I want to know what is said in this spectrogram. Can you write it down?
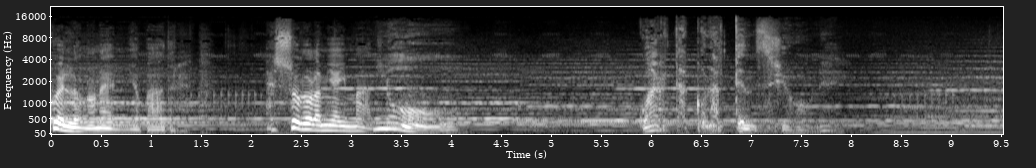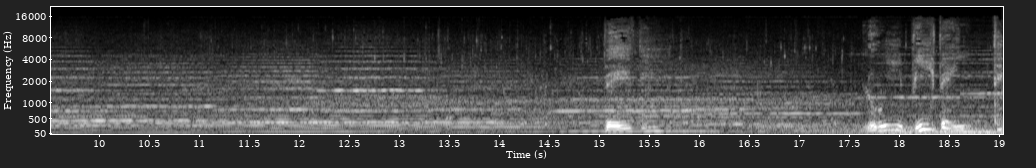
Quello non è mio padre. È solo la mia immagine. No. Guarda con attenzione. Vedi? Lui vive in te.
